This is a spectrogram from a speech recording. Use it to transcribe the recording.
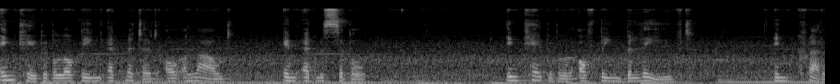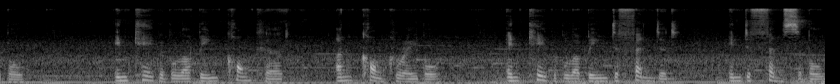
Incapable of being admitted or allowed, inadmissible. Incapable of being believed, incredible. Incapable of being conquered, unconquerable. Incapable of being defended, indefensible.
